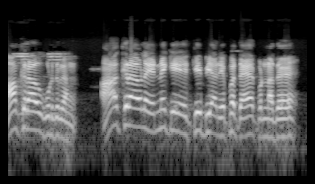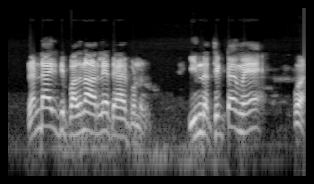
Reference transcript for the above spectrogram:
ஆக்ராவுக்கு கொடுத்துருக்காங்க. ஆக்ராவில் என்னைக்கு டிபிஆர் எப்போ தயார் பண்ணது? ரெண்டாயிரத்தி பதினாறுலேயே தயார் பண்ணுது. இந்த திட்டமே இப்போ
